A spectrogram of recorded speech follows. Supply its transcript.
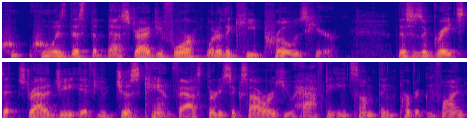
who, who is this the best strategy for? What are the key pros here? This is a great st strategy if you just can't fast 36 hours, you have to eat something, perfectly fine.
